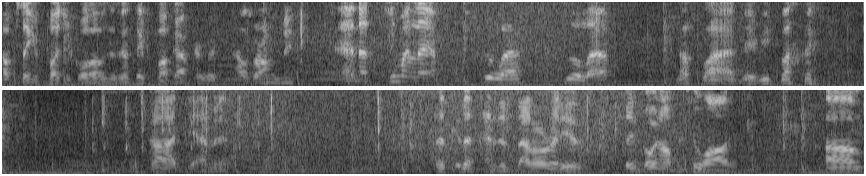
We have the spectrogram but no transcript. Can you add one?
of saying fudgicle, I was just gonna say fuck afterwards. How's wrong with me? And that's to my left, to the left, to the left. Now slide, baby, slide. Oh, God damn it. Let's get, let's end this battle already. It's been going on for too long. Um,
